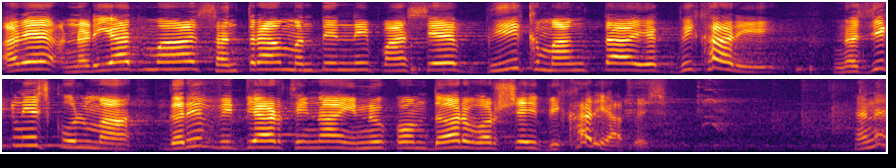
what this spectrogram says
અરે, નડિયાદમાં સંતરામ મંદિરની પાસે ભીખ માંગતા એક ભિખારી નજીકની સ્કૂલમાં ગરીબ વિદ્યાર્થીના યુનિફોર્મ દર વર્ષે ભિખારી આપે છે. હે ને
